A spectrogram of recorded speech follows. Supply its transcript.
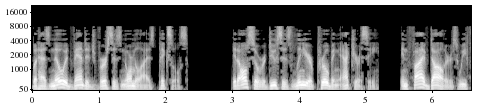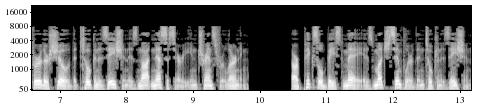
but has no advantage versus normalized pixels. It also reduces linear probing accuracy. In $5, we further show that tokenization is not necessary in transfer learning. Our pixel based MAE is much simpler than tokenization.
